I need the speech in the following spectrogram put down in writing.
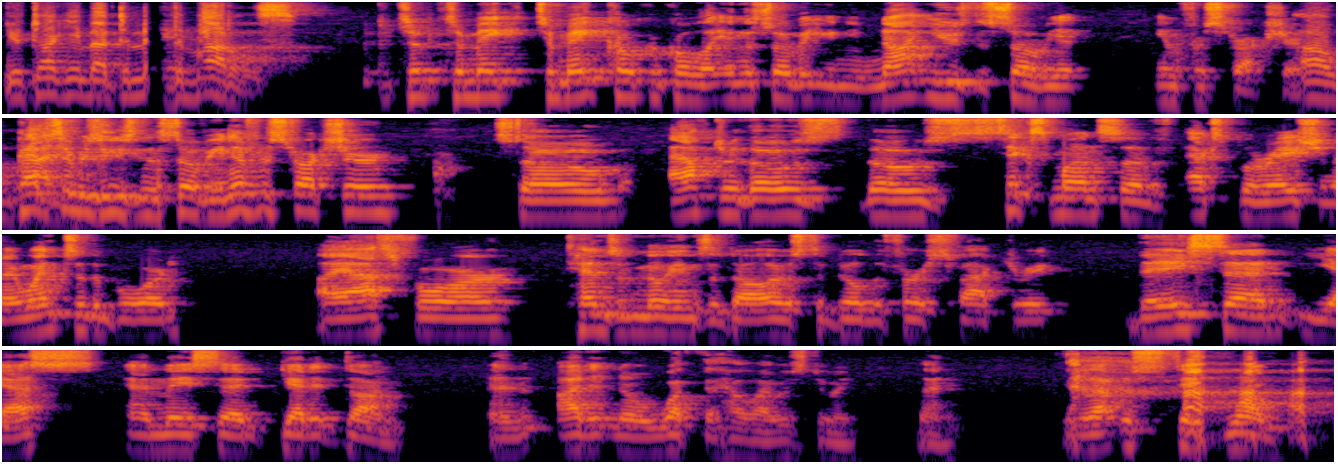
You're talking about to make the bottles. To, to make to make Coca-Cola in the Soviet Union, not use the Soviet infrastructure. Oh, Pepsi was using the Soviet infrastructure. So after those those six months of exploration, I went to the board. I asked for tens of millions of dollars to build the first factory. They said yes, and they said get it done. And I didn't know what the hell I was doing then. that was step one.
